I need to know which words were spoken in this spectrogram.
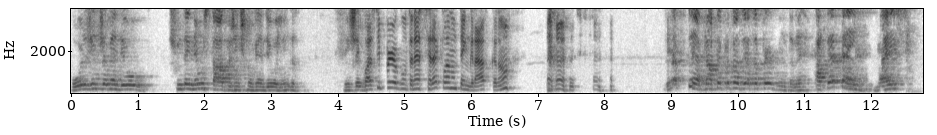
Hoje a gente já vendeu, acho que não tem nenhum estado que a gente não vendeu ainda. A gente Você quase pergunta, né? Será que lá não tem gráfica, não? é, é, dá até para fazer essa pergunta, né? Até tem, mas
